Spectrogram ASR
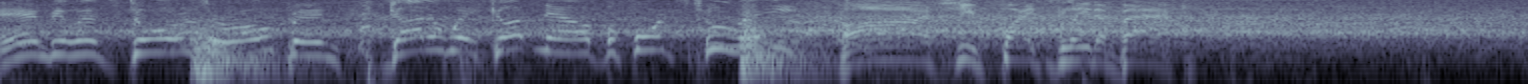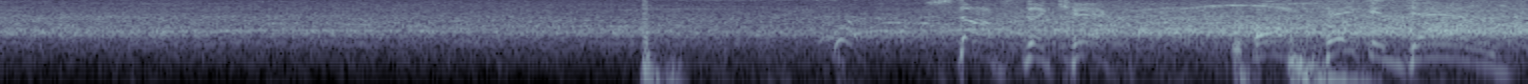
Ambulance doors are open. Gotta wake up now before it's too late. Ah, she fights Lita back. Stops the kick. Oh, down.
